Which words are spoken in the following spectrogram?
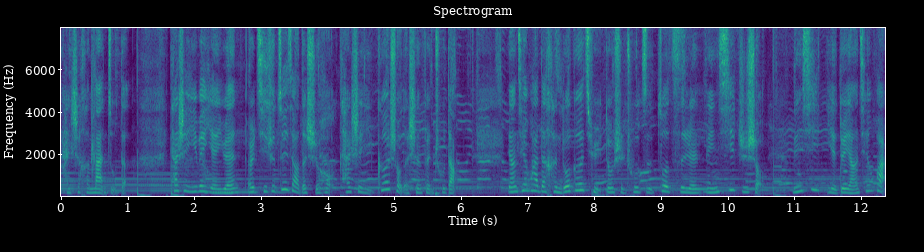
还是很满足的。她是一位演员，而其实最早的时候，她是以歌手的身份出道。杨千嬅的很多歌曲都是出自作词人林夕之手，林夕也对杨千嬅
